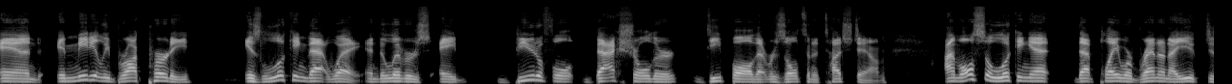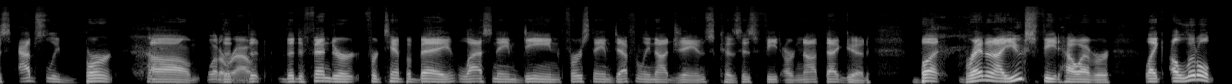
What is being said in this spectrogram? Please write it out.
And immediately Brock Purdy is looking that way and delivers a beautiful back shoulder deep ball that results in a touchdown. I'm also looking at that play where Brandon Aiyuk just absolutely burnt um, what a the, route. The, the defender for Tampa Bay, last name Dean, first name definitely not James because his feet are not that good. But Brandon Aiyuk's feet, however, like a little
